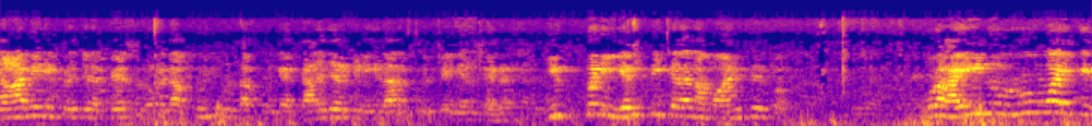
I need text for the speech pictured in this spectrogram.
காவிரி பிரச்சனை பேசணும் நான் குறிப்பு கொடுங்க கலைஞருக்கு நீங்க தான் குறிப்பீங்கன்னு கேட்கிறேன் இப்படி எம்பிக்களை நம்ம அனுப்பியிருக்கோம். ஒரு ஐநூறு ரூபாய்க்கு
